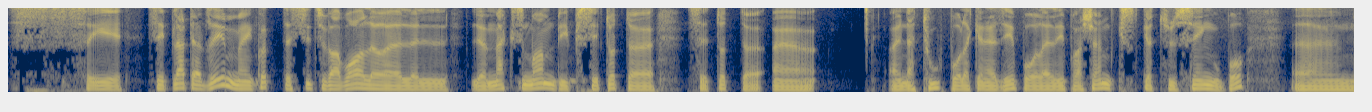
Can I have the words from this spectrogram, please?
c'est c'est plate à dire, mais écoute, si tu vas avoir le, maximum, puis c'est tout, euh, tout euh, un, atout pour le Canadien pour l'année prochaine, que tu signes ou pas. Euh,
